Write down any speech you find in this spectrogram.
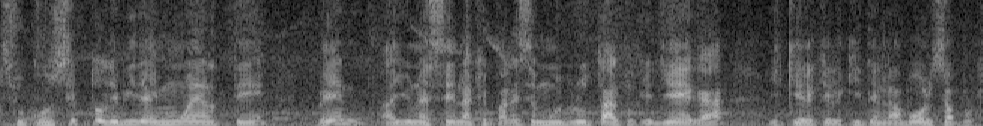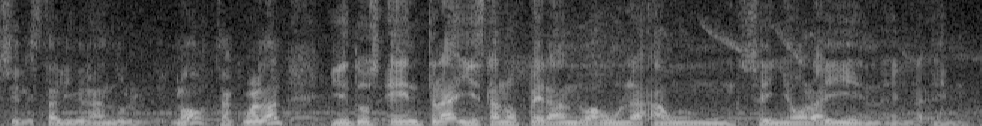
Su concepto de vida y muerte, ven, hay una escena que parece muy brutal porque llega y quiere que le quiten la bolsa porque se le está liberando, ¿no? ¿Se acuerdan? Y entonces entra y están operando a, una, a un señor ahí en, en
